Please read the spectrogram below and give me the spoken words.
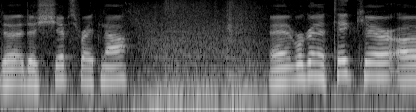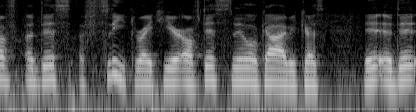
the, the ships right now. And we're gonna take care of uh, this fleet right here, of this little guy, because it, uh,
